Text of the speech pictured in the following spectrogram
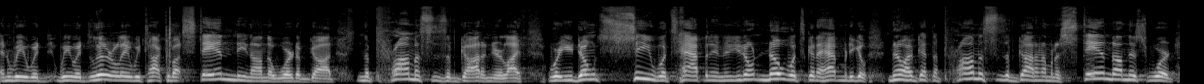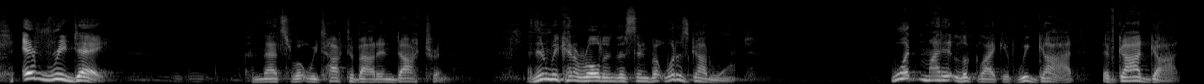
and we would, we would literally, we talked about standing on the Word of God and the promises of God in your life, where you don't see what's happening and you don't know what's going to happen, but you go, No, I've got the promises of God and I'm going to stand on this Word every every day. And that's what we talked about in doctrine. And then we kind of rolled into this thing, but what does God want? What might it look like if we got, if God got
